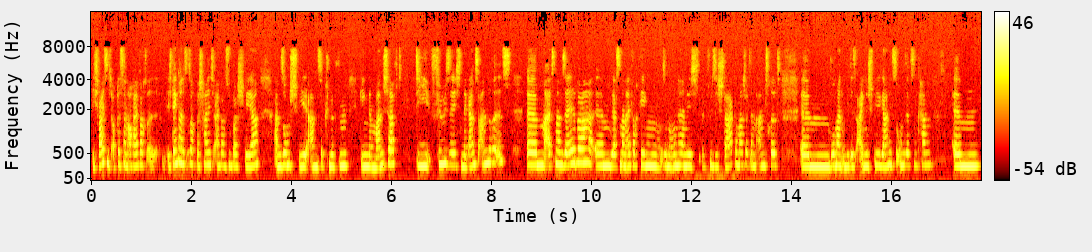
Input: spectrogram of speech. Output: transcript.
ich weiß nicht, ob das dann auch einfach, äh, ich denke, es ist auch wahrscheinlich einfach super schwer, an so einem Spiel anzuknüpfen gegen eine Mannschaft, die physisch eine ganz andere ist ähm, als man selber, ähm, dass man einfach gegen so eine unheimlich physisch starke Mannschaft dann antritt, ähm, wo man irgendwie das eigene Spiel gar nicht so umsetzen kann. Ähm,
